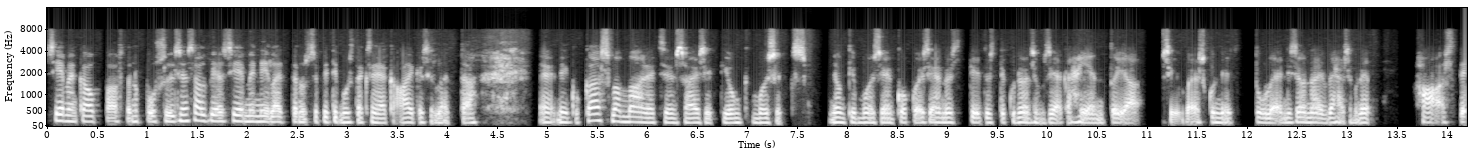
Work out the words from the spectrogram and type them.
siemenkauppaan, ostanut pussillisen salvian siemeniä, laittanut, se piti muistaakseni aika aikaisin laittaa niin kuin kasvamaan, että sen sai sitten jonkinmoiseksi, jonkinmoiseen kokoiseen. No sitten tietysti kun ne on semmoisia aika hentoja siinä vaiheessa, kun ne tulee, niin se on aina vähän semmoinen haaste,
